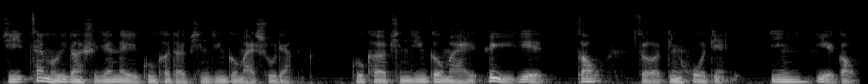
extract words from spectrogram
即在某一段时间内顾客的平均购买数量。顾客平均购买率越高，则订货点应越高。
